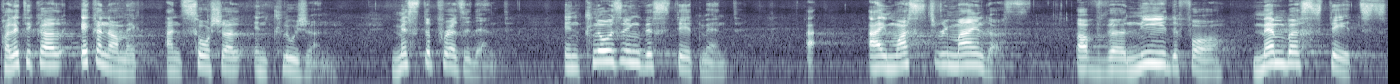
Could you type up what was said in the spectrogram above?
political, economic, and social inclusion. Mr. President, in closing this statement, I must remind us of the need for member states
